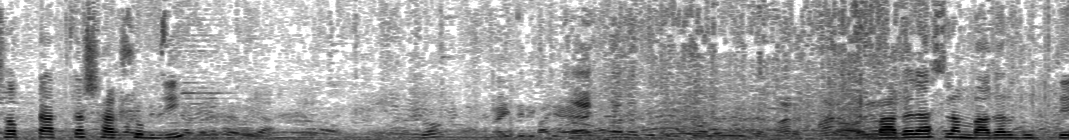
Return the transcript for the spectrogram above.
সব টাটকা শাকসবজি। বাজারে আসলাম, বাজার ঘুরতে।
